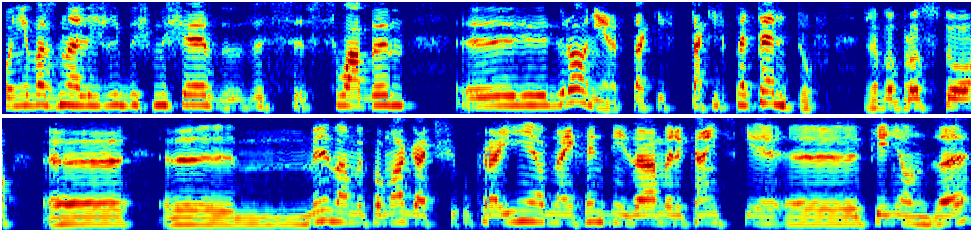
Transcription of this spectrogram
ponieważ znaleźlibyśmy się w, w słabym gronie, w takich, takich petentów, że po prostu my mamy pomagać Ukrainie najchętniej za amerykańskie pieniądze.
